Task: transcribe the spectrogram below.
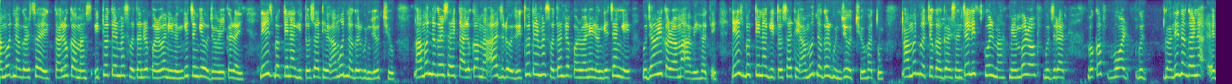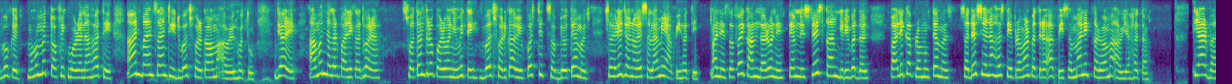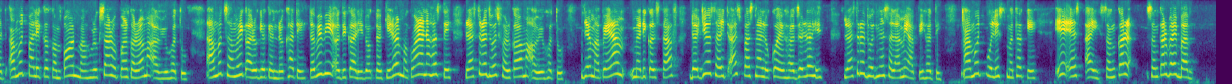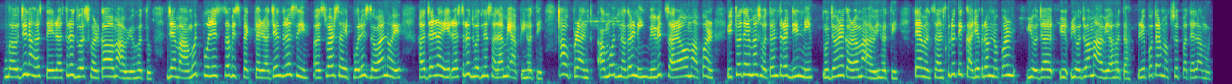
આમોદનગર સહિત તાલુકામાં ઇઠ્ઠોતેરમાં સ્વતંત્ર પર્વની રંગેચંગે ઉજવણી કરાઈ. દેશભક્તિના ગીતો સાથે આમોદનગર ગુંજી ઉઠ્યું આમોદનગર સહિત તાલુકામાં આજ રોજ ઇઠ્ઠોતેરમાં સ્વતંત્ર પર્વની રંગેચંગે ઉજવણી કરવામાં આવી હતી. દેશભક્તિના ગીતો સાથે આમોદનગર ગુંજી ઉઠ્યું હતું. આમોદ બચ્ચો કાઘર સંચાલિત સ્કૂલમાં member of Gujarat Waqf board ગાંધીનગરના એડવોકેટ મોહમ્મદ તોફિક વોરાના હાથે આન બાન શાનથી ધ્વજ ફરકાવવામાં આવેલ હતો, જ્યારે આમદ નગરપાલિકા દ્વારા સ્વતંત્ર પર્વ નિમિત્તે ધ્વજ ફરકાવી ઉપસ્થિત સભ્યો તેમજ શહેરીજનોએ સલામી આપી હતી અને સફાઈ કામદારોને તેમની શ્રેષ્ઠ કામગીરી બદલ પાલિકા પ્રમુખ તેમજ સદસ્યોના હસ્તે પ્રમાણપત્ર આપી સન્માનિત કરવામાં આવ્યા હતા. ત્યારબાદ આમોદ પાલિકા કમ્પાઉન્ડમાં વૃક્ષારોપણ કરવામાં આવ્યું હતું. આમોદ સામૂહિક આરોગ્ય કેન્દ્ર ખાતે તબીબી અધિકારી ડોક્ટર કિરણ મકવાણાના હસ્તે રાષ્ટ્રધ્વજ ફરકાવવામાં આવ્યો હતો, જેમાં પેરા મેડિકલ સ્ટાફ, દર્દીઓ સહિત આસપાસના લોકોએ હાજર રહી રાષ્ટ્રધ્વજને સલામી આપી હતી. આમોદ પોલીસ મથકે એએસઆઈ શંકર, શંકરભાઈ બા બાવજીના હસ્તે રાષ્ટ્રધ્વજ ફરકાવવામાં આવ્યો હતો, જેમાં Amod police sub inspector Rajendrasinh Aswar સહિત પોલીસ જવાનોએ હાજર રહી રાષ્ટ્રધ્વજને સલામી આપી હતી. આ ઉપરાંત આમોદ નગરની વિવિધ શાળાઓમાં પણ ઇથોતેરમાં સ્વતંત્ર દિનની ઉજવણી કરવામાં આવી હતી. તેમજ સાંસ્કૃતિક કાર્યક્રમનો પણ યોજા, યોજવામાં આવ્યા હતા. રિપોર્ટર મકસૂદ પટેલ, આમોદ.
